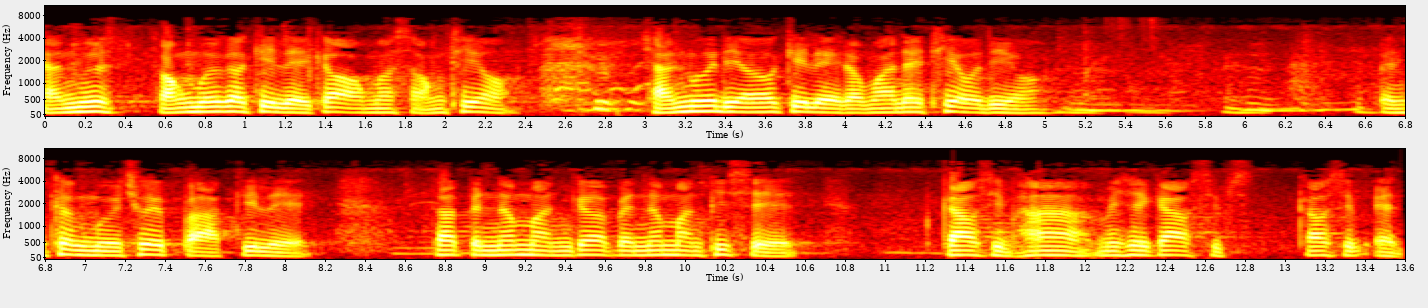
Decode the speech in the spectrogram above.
ฉันมือสองมือก็กิเลสก็ออกมาสองเที่ยว ฉันมือเดียวกิเลสออกมาได้เที่ยวเดียว เป็นเครื่องมือช่วยปราบกิเลส ถ้าเป็นน้ำมันก็เป็นน้ำมันพิเศษเก้าสิบห้าไม่ใช่เก้าสิบเก้าสิบเอ็ด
